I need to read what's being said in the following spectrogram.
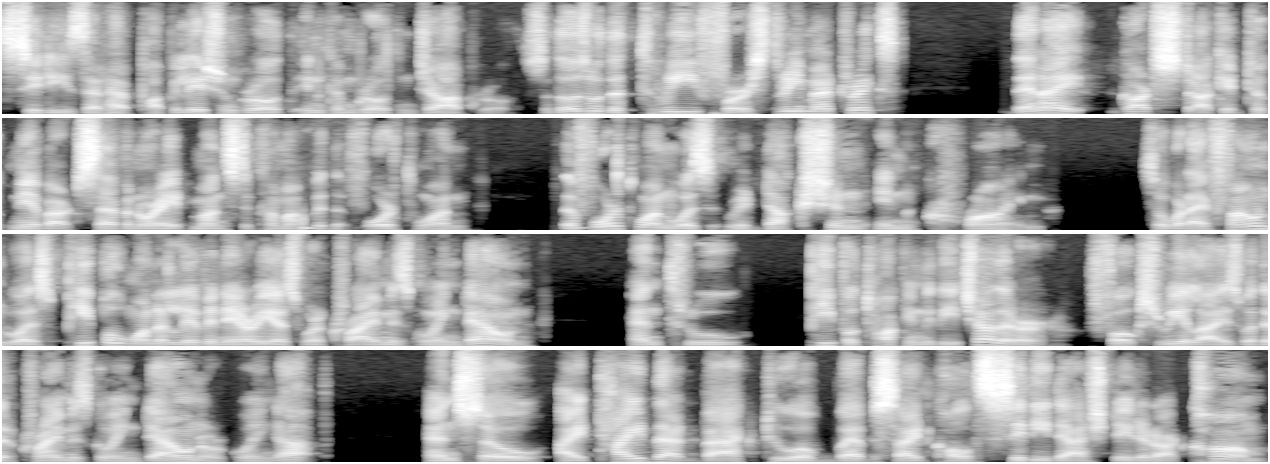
cities that have population growth, income growth, and job growth. So those were the three first three metrics. Then I got stuck. It took me about seven or eight months to come up with the fourth one. The fourth one was reduction in crime. So what I found was people want to live in areas where crime is going down. And through people talking with each other, folks realize whether crime is going down or going up. And so I tied that back to a website called city-data.com,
